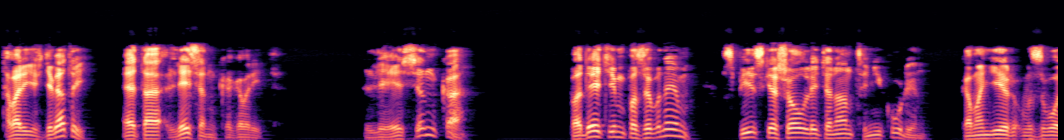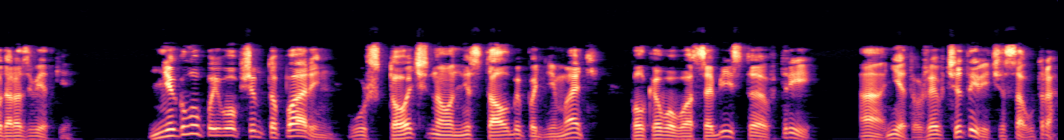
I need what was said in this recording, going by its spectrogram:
«Товарищ Девятый?» Это Лесенко говорит. Лесенко? Под этим позывным в списке шел лейтенант Никулин, командир взвода разведки. Не глупый, в общем-то, парень. Уж точно он не стал бы поднимать полкового особиста в три, а нет, уже в четыре часа утра.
